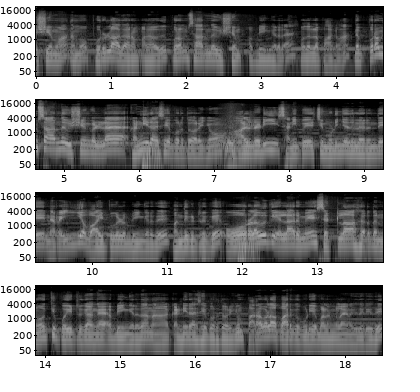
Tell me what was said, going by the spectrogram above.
விஷயமா நம்ம பொருளாதாரம் அதாவது புறம் சார்ந்த விஷயம் அப்படிங்கிறத முதல்ல பார்க்கலாம். இந்த புறம் சார்ந்த விஷயங்கள்ல கன்னி ராசியை பொறுத்த வரைக்கும் ஆல்ரெடி சனி பயிற்சி முடிஞ்சதுல இருந்தே நிறைய வாய்ப்புகள் அப்படிங்கிறது வந்துகிட்டு இருக்கு. ஓரளவுக்கு எல்லாருமே செட்டில் ஆகிறத நோக்கி போயிட்டு இருக்காங்க அப்படிங்கிறத நான் கன்னி ராசியை பொறுத்த வரைக்கும் பரவலாக பார்க்கக்கூடிய பலங்களாக எனக்கு தெரியுது.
